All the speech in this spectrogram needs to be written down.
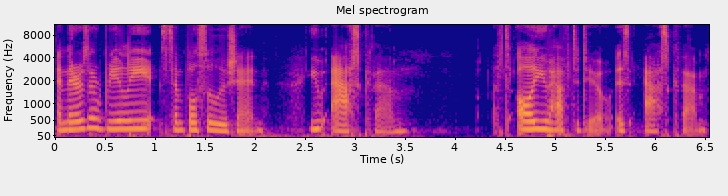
And there's a really simple solution you ask them. That's all you have to do is ask them.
